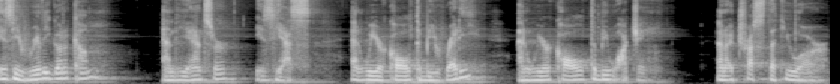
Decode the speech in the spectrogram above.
is he really going to come? And the answer is yes. And we are called to be ready, and we are called to be watching. And I trust that you are.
